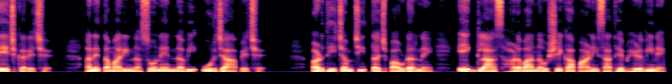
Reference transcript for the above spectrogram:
તેજ કરે છે અને તમારી નસોને નવી ઊર્જા આપે છે. અડધી ચમચી તજ પાવડરને એક ગ્લાસ હળવા નવશેકા પાણી સાથે ભેળવીને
